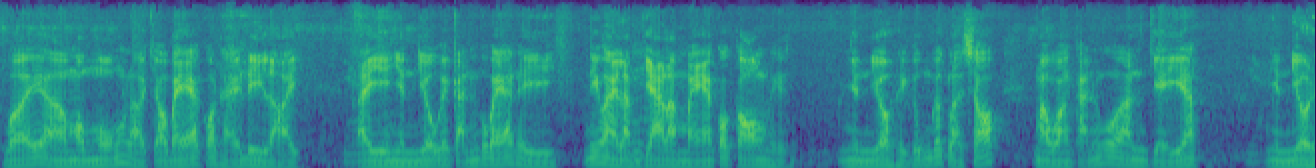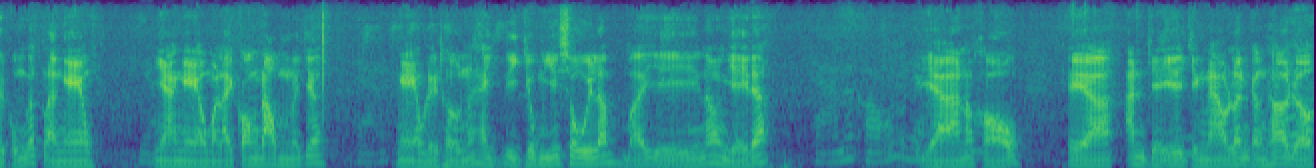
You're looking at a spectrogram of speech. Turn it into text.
với à, mong muốn là cho bé có thể đi lại Dạ. tại vì nhìn vô cái cảnh của bé thì nếu ai làm cha làm mẹ có con thì nhìn vô thì cũng rất là sót mà hoàn cảnh của anh chị á Dạ. nhìn vô thì cũng rất là nghèo Dạ. nhà nghèo mà lại con đông nữa chứ dạ, nghèo thì thường nó hay đi chung với xui lắm bởi vì nó như vậy đó dạ nó khổ dạ. dạ nó khổ thì à, anh chị chừng nào lên Cần Thơ được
